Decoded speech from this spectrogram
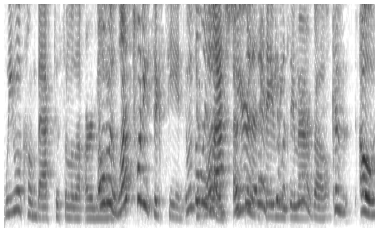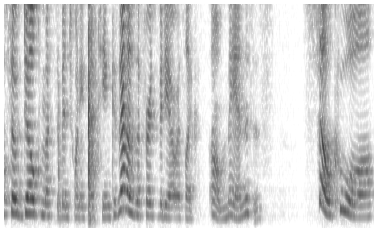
we will come back to some of the army. Oh, it was 2016. It was It only was. last year that say, I Save think Me it was a came year out. ago. Cause oh, so dope must have been 2015 because that was the first video. I was like, oh man, this is so cool.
